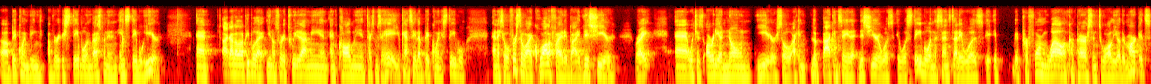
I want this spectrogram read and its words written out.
uh, Bitcoin being a very stable investment in an unstable year. And I got a lot of people that you know sort of tweeted at me and, and called me and texted me and say, "Hey, you can't say that Bitcoin is stable." And I said, "Well, first of all, I qualified it by this year, right? uh, which is already a known year. So I can look back and say that this year was it was stable in the sense that it was it, it performed well in comparison to all the other markets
